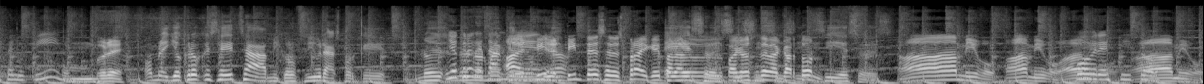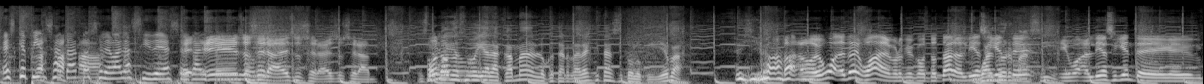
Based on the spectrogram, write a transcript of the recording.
entonces. peluquín. Hombre. Hombre, yo creo que se echa a microfibras porque no, es- Yo no creo es que normal. Ah, el, ti- el tinte ese de spray que hay para, Eso es, para que sí, no se sí, te vea el sí, cartón. Sí, sí, eso es. Ah, amigo, ah, amigo, ah, amigo, Pobrecito. ah, amigo. Es que piensa tanto, se le van las ideas, se le cae el Eh, pelo. eso será, eso será, eso será. Eso Bueno, cuando se vaya a la cama, lo que tardará en quitarse todo lo que lleva. va- o igual, da igual, porque con total al día Igual siguiente, duerme así. igual, al día siguiente eh,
